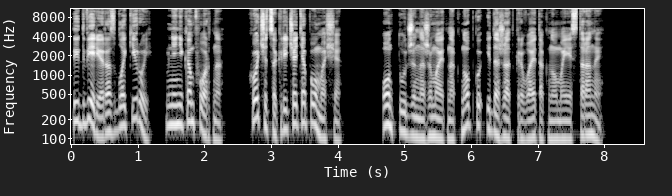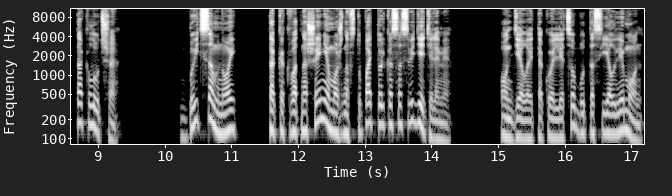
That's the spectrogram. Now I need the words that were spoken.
Ты двери разблокируй, мне некомфортно. Хочется кричать о помощи. Он тут же нажимает на кнопку и даже открывает окно моей стороны. Так лучше. Быть со мной, так как в отношения можно вступать только со свидетелями. Он делает такое лицо, будто съел лимон.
